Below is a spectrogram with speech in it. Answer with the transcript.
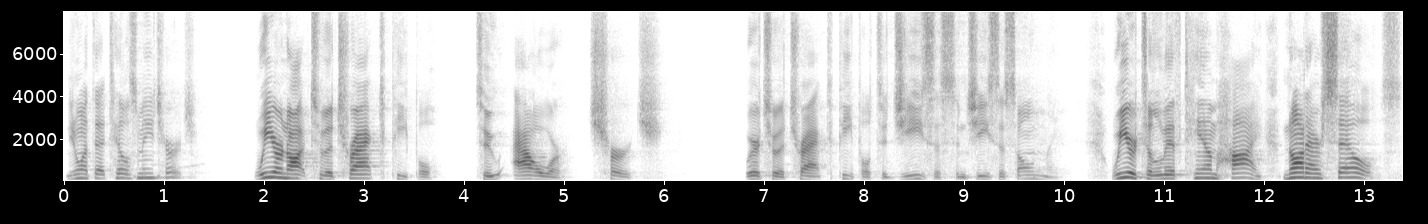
You know what that tells me, church? We are not to attract people to our church. We're to attract people to Jesus and Jesus only. We are to lift Him high, not ourselves.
